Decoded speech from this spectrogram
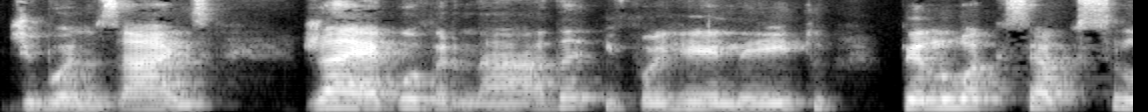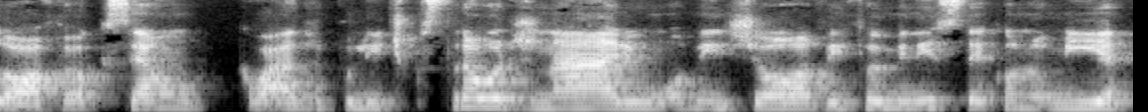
de Buenos Aires já é governada e foi reeleito pelo Axel Kicillof. O Axel é um quadro político extraordinário, um homem jovem, foi ministro da Economia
